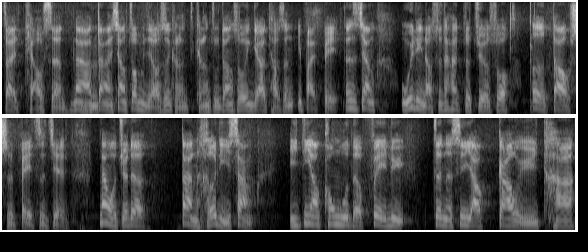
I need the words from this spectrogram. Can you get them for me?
再调升，那当然像庄明杰老师可能可能主张说应该要调升一百倍，但是像吴玉林老师他就觉得说二到十倍之间。那我觉得，但合理上一定要空屋的费率真的是要高于它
